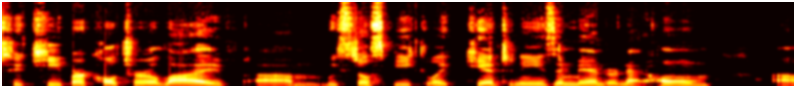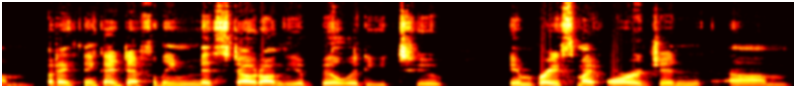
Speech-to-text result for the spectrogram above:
to keep our culture alive. Um, we still speak like Cantonese and Mandarin at home. Um, but I think I definitely missed out on the ability to embrace my origin, um,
